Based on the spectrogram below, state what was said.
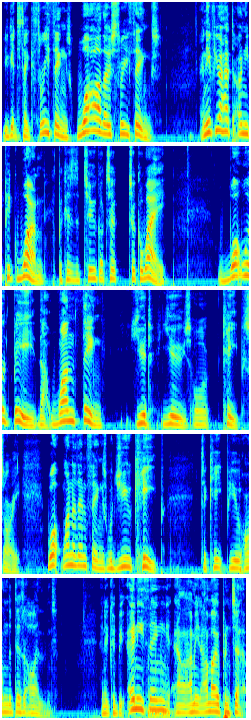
You get to take three things. What are those three things? And if you had to only pick one, because the two got took took away, what would be that one thing you'd use or keep? Sorry, what one of them things would you keep to keep you on the desert island? And it could be anything. Uh, I mean, I'm open to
